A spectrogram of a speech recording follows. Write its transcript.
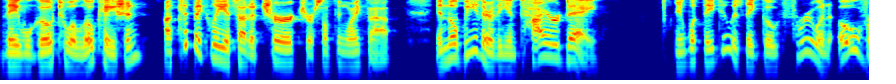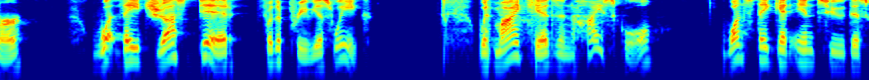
they will go to a location. Uh, typically, it's at a church or something like that. And they'll be there the entire day. And what they do is they go through and over what they just did for the previous week. With my kids in high school, once they get into this,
